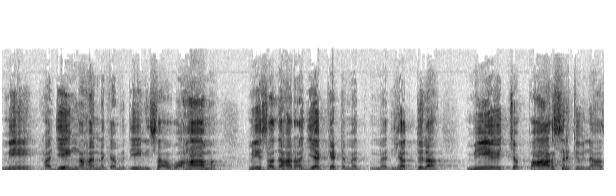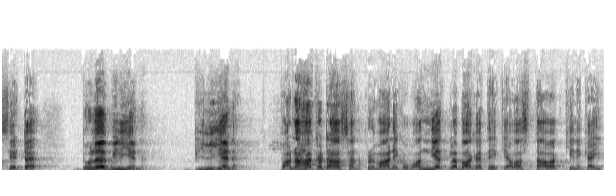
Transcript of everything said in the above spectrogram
මේ රජයෙන් අහන්න කැමති. ඒ නිසා වහාම මේ සඳහා රජයක් ඇට මැදිහත් වෙලා මේ වෙච්ච පාරිසරික විනාශයට ඩොලර් බිලියන බිලියන 50කට ආසන්න ප්‍රමාණයක වන්දියක් ලබා ගත හැකි අවස්ථාවක් කියන එකයි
